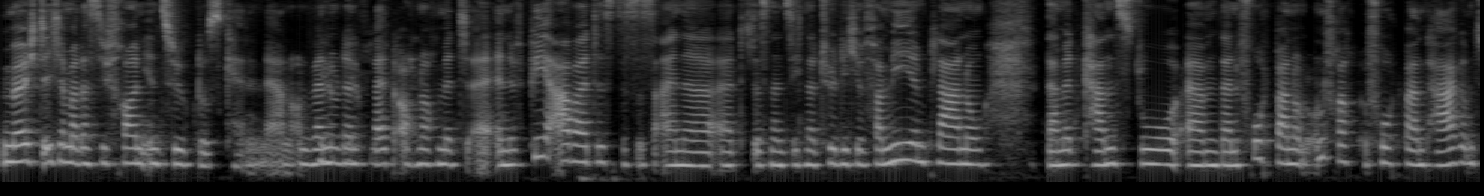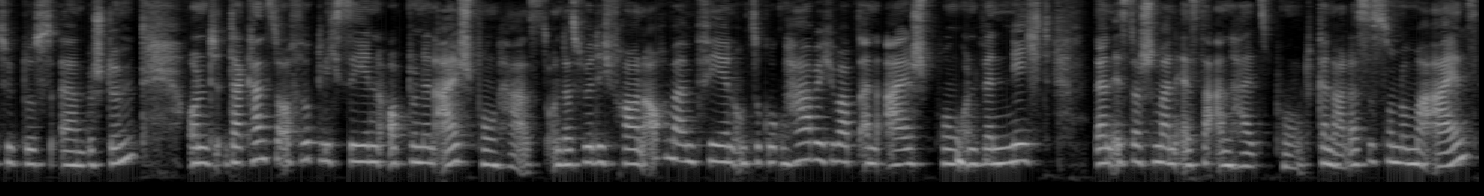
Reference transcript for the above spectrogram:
möchte ich immer, dass die Frauen ihren Zyklus kennenlernen. Und wenn du dann vielleicht auch noch mit äh, NFP arbeitest, das ist eine, äh, das nennt sich natürliche Familienplanung. Damit kannst du ähm, deine fruchtbaren und unfruchtbaren Tage im Zyklus ähm, bestimmen. Und da kannst du auch wirklich sehen, ob du einen Eisprung hast. Und das würde ich Frauen auch immer empfehlen, um zu gucken, habe ich überhaupt einen Eisprung? Und wenn nicht, dann ist das schon mal ein erster Anhaltspunkt. Genau, das ist so Nummer eins.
